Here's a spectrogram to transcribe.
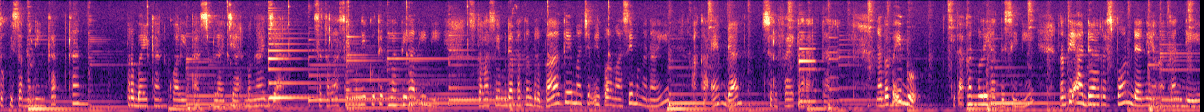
Untuk bisa meningkatkan perbaikan kualitas belajar mengajar. Setelah saya mengikuti pelatihan ini, setelah saya mendapatkan berbagai macam informasi mengenai AKM dan survei karakter. Nah, Bapak Ibu, kita akan melihat di sini nanti ada responden yang akan di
